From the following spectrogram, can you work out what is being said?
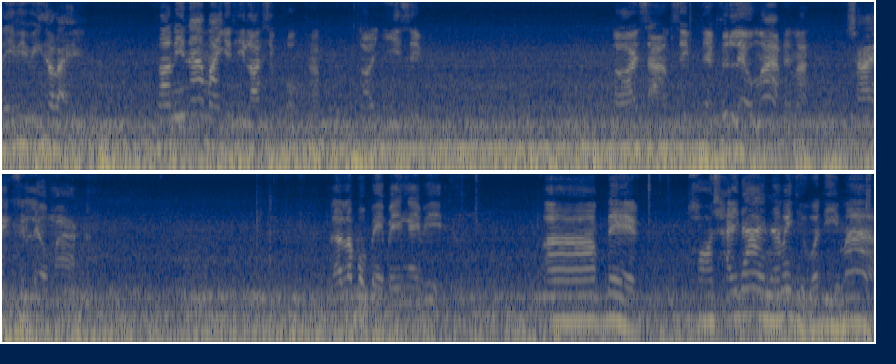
อันนี้พี่วิ่งเท่าไหร่ ตอนนี้หน้ามาอยู่ที่116ครับ120 130เนี่ยขึ้นเร็วมากเห็นไหมใช่ขึ้นเร็วมาก แล้วระบบเบรกเป็นยังไงพี่อ่าเบรกพอใช้ได้นะไม่ถือว่าดีมาก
